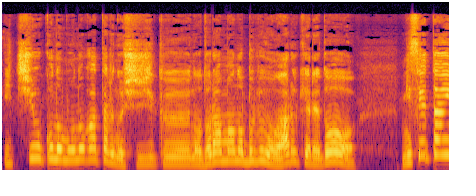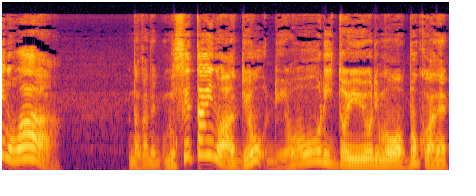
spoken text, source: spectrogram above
一応この物語の主軸のドラマの部分はあるけれど、見せたいのは、なんかね、見せたいのは料料理というよりも、僕はね、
